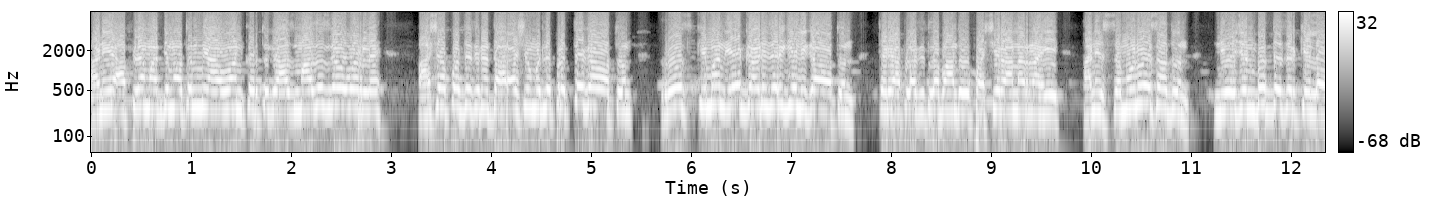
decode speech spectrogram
आणि आपल्या माध्यमातून मी आवाहन करतो की आज माझंच गाव भरलंय. अशा पद्धतीने धाराशिव मधल्या प्रत्येक गावातून रोज किमान एक गाडी जरी गेली गावातून तरी आपला तिथला बांधव उपाशी राहणार नाही. आणि समन्वय साधून नियोजनबद्ध जर केलं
